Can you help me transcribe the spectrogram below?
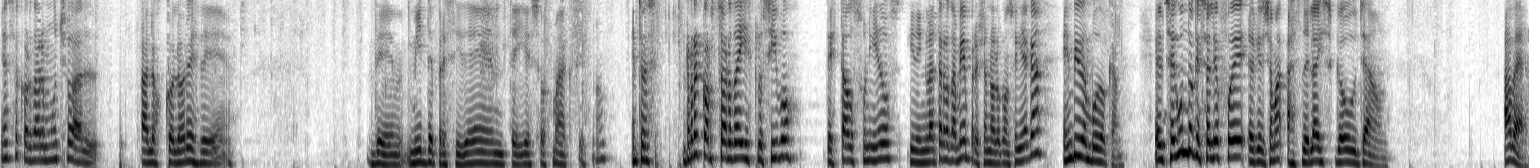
Me hace acordar mucho a los colores de de Meet de Presidente y esos maxis, ¿no? Entonces, Record Store Day exclusivo de Estados Unidos y de Inglaterra también, pero yo no lo conseguí acá, en vivo en Budokan. El segundo que salió fue el que se llama As the Lights Go Down. A ver,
